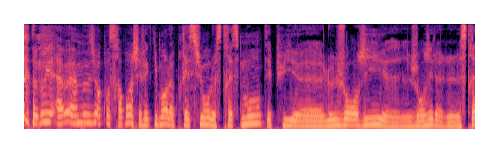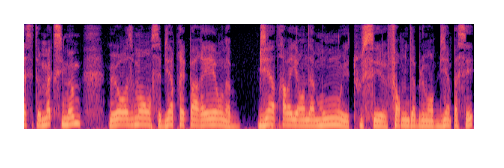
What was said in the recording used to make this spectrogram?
Donc oui, à, mesure qu'on se rapproche, effectivement, la pression, le stress monte, et puis euh, le jour J, euh, jour J, le stress est au maximum. Mais heureusement, on s'est bien préparé, on a bien travaillé en amont et tout s'est formidablement bien passé.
